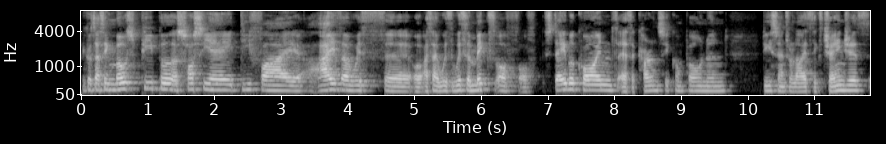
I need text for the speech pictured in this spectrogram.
because I think most people associate DeFi either with uh, or I with with a mix of of stable coins as a currency component, decentralized exchanges,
